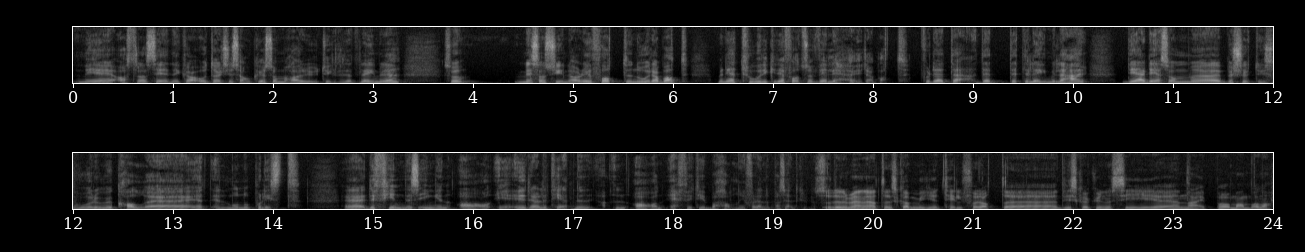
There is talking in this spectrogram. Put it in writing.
med AstraZeneca og Daiichi Sankyo, som har utviklet dette legemiddelet. Så Mest sannsynlig har de fått noe rabatt, men jeg tror ikke de har fått så veldig høy rabatt. For dette, det, dette legemiddelet her, det er det som eh, Beslutningsforum vil kalle et, en monopolist. Eh, det finnes ingen annen, i realiteten en, en, annen effektiv behandling for denne pasientgruppen. Så det du mener er at det skal mye til for at uh, de skal kunne si nei på mandag? da?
